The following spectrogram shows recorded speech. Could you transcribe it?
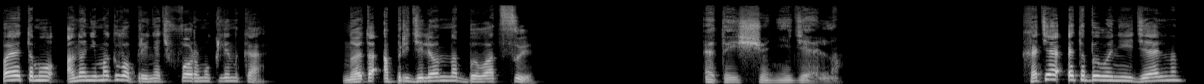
поэтому оно не могло принять форму клинка. Но это определенно была ци. Это еще не идеально. Хотя это было не идеально,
